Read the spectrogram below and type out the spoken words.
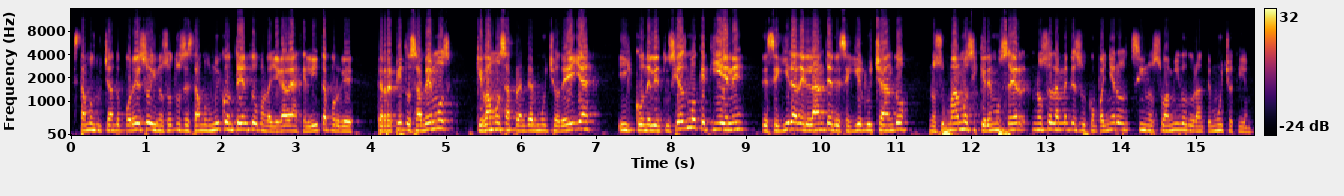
Estamos luchando por eso y nosotros estamos muy contentos con la llegada de Angelita porque, te repito, sabemos que vamos a aprender mucho de ella y con el entusiasmo que tiene de seguir adelante, de seguir luchando, nos sumamos y queremos ser no solamente su compañero, sino su amigo durante mucho tiempo.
